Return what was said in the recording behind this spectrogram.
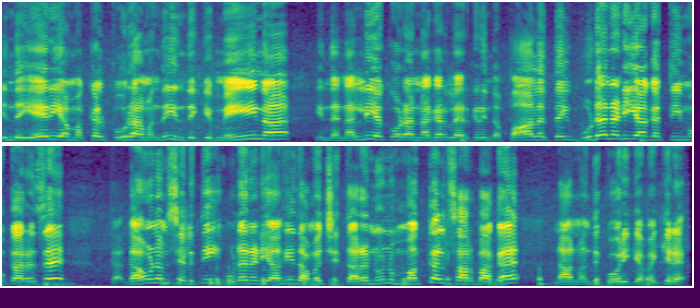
இந்த ஏரியா மக்கள் பூரா வந்து இன்றைக்கு மெயினாக இந்த நல்லியக்கோட நகரில் இருக்கிற இந்த பாலத்தை உடனடியாக திமுக அரசு க- கவனம் செலுத்தி உடனடியாக இது அமைச்சு தரணும்னு மக்கள் சார்பாக நான் வந்து கோரிக்கை வைக்கிறேன்.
